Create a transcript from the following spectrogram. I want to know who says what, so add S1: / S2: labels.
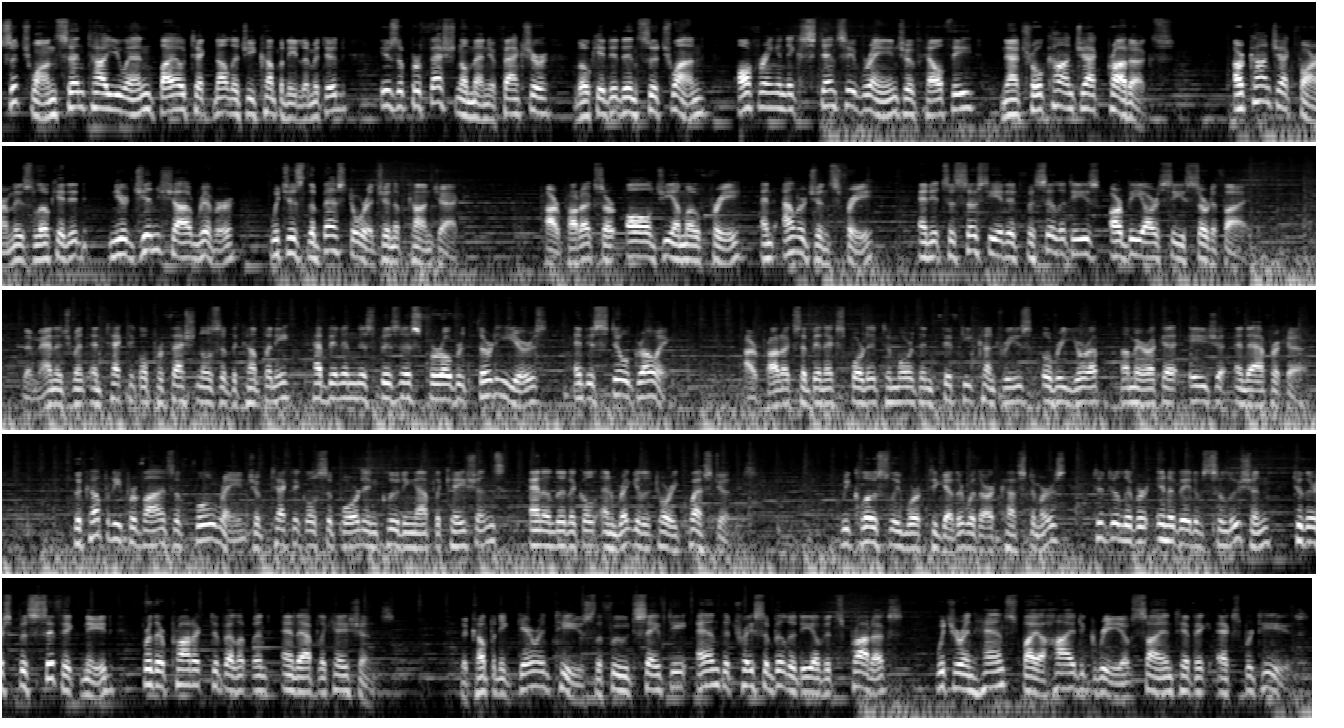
S1: Sichuan Sentaiyuan Biotechnology Company Limited is a professional manufacturer located in Sichuan offering an extensive range of healthy, natural konjac products. Our konjac farm is located near Jinsha River, which is the best origin of konjac. Our products are all GMO free and allergens free, and its associated facilities are BRC certified. The management and technical professionals of the company have been in this business for over 30 years and is still growing. Our products have been exported to more than 50 countries over Europe, America, Asia, and Africa. The company provides a full range of technical support, including applications, analytical, and regulatory questions. We closely work together with our customers to deliver innovative solution to their specific need for their product development and applications. The company guarantees the food safety and the traceability of its products, which are enhanced by a high degree of scientific expertise.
